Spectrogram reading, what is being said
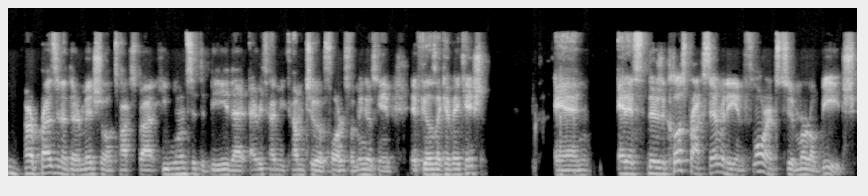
our president there, Mitchell, talks about he wants it to be that every time you come to a Florence Flamingos game, it feels like a vacation. And and it's there's a close proximity in Florence to Myrtle Beach.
